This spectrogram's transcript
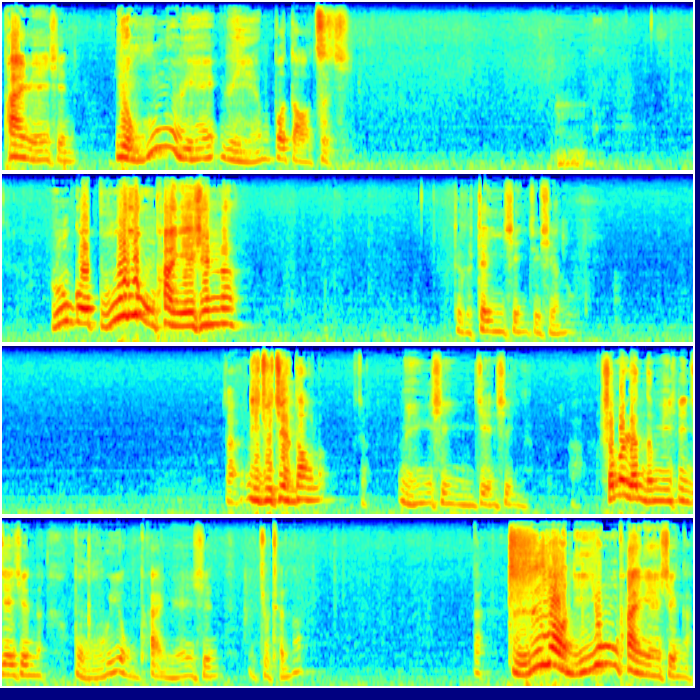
攀缘心永远圆不到自己。如果不用攀缘心呢？这个真心就显露了，啊，你就见到了，叫明心见性啊！什么人能明心见性呢？不用判圆心就成了，啊，只要你用判圆心啊，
